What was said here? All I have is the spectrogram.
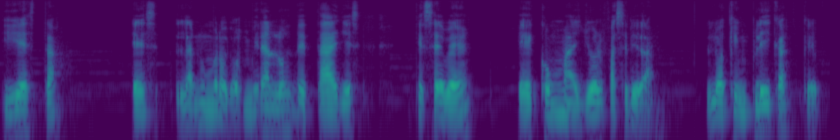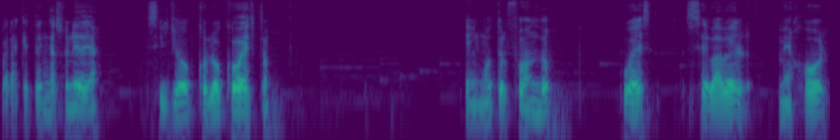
Y esta es la número dos. Mira los detalles que se ven eh, con mayor facilidad. Lo que implica que, para que tengas una idea, si yo coloco esto en otro fondo, pues se va a ver mejor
